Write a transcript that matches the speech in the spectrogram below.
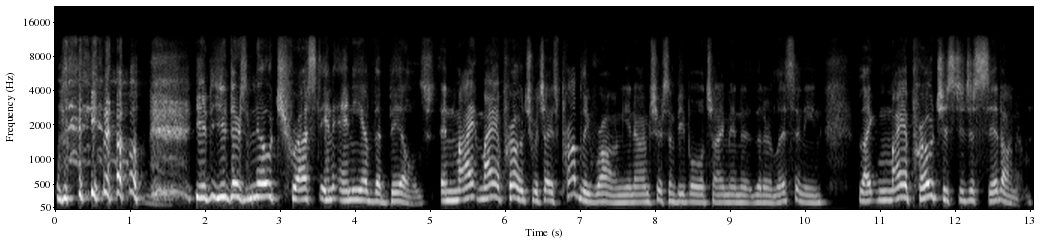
you know, mm. you, you, there's no trust in any of the bills. And my my approach, which is probably wrong, you know, I'm sure some people will chime in that are listening. Like my approach is to just sit on them.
